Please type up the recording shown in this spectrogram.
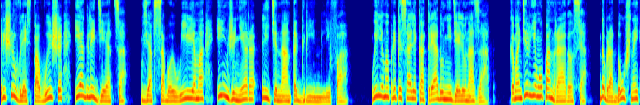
решил влезть повыше и оглядеться, взяв с собой Уильяма и инженера-лейтенанта Гринлифа. Уильяма приписали к отряду неделю назад. Командир ему понравился, добродушный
